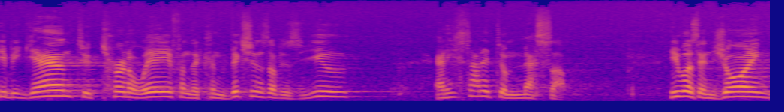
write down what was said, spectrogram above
He began to turn away from the convictions of his youth, and he started to mess up. He was enjoying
